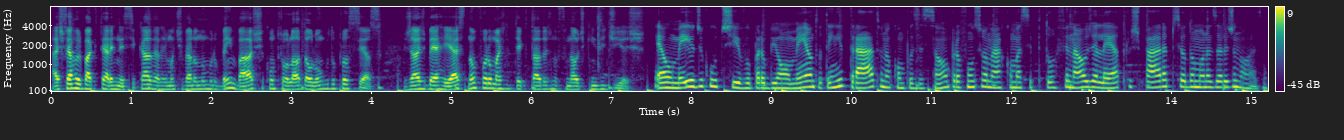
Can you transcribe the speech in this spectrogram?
As ferrobactérias, nesse caso, elas mantiveram um número bem baixo e controlado ao longo do processo. Já as BRS não foram mais detectadas no final de 15 dias. É, o meio de cultivo para o bioaumento tem nitrato na composição para funcionar como aceptor final de elétrons para a pseudomonas aeruginosa.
